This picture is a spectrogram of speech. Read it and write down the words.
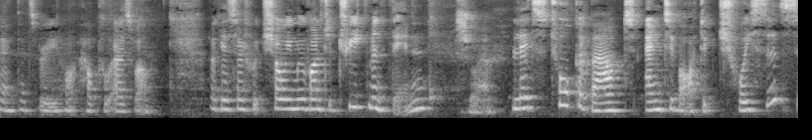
Okay, that's very helpful as well. Okay, so shall we move on to treatment then? Sure. Let's talk about antibiotic choices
